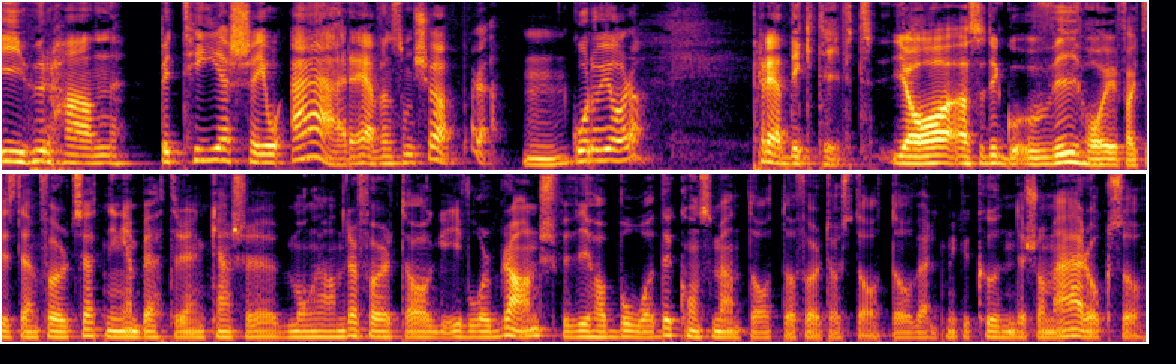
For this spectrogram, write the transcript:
i hur han beter sig och är även som köpare? Går det att göra? Prediktivt. Ja, alltså det går, och vi har ju faktiskt den förutsättningen bättre än kanske många andra företag i vår bransch. För vi har både konsumentdata och företagsdata och väldigt mycket kunder som är också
